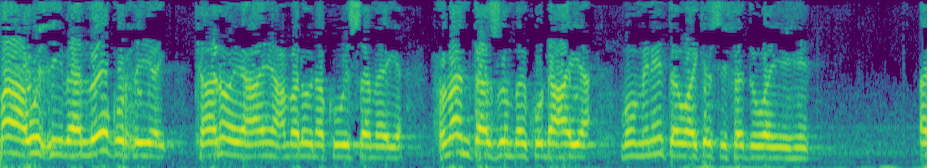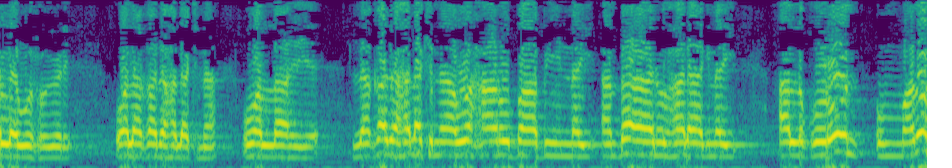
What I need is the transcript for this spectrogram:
maa wixii baa loo qurxiyey kaanuu ay ahaan yacmaluuna kuwii sameeya xumaantaasun bay ku dhacaya mu'miniinta way ka sifa duwan yihiin alla wuxuu yidhi walaqad ahlaknaa wallahi laqad ahlaknaa waxaanu baabiinay amba aanu halaagnay alquruun ummado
